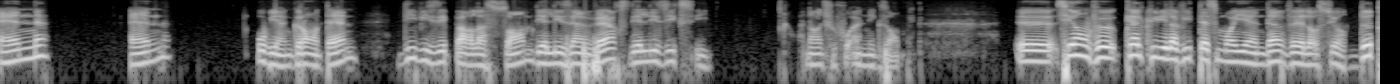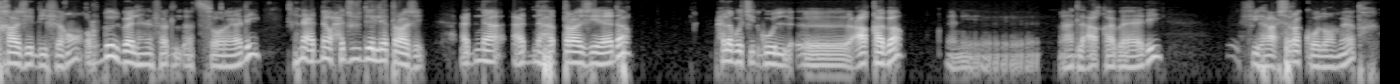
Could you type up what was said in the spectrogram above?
n, n ou bien grand n divisé par la somme des les inverses des les xi. On un exemple. Euh, si on veut calculer la vitesse moyenne d'un vélo sur deux trajets ردوا البال هنا في هذه الصورة هذه هنا عندنا واحد جوج ديال لي طراجي عندنا عندنا هذا الطراجي هذا بحال بغيتي تقول عقبة يعني هذه العقبة هذه فيها 10 كيلومتر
